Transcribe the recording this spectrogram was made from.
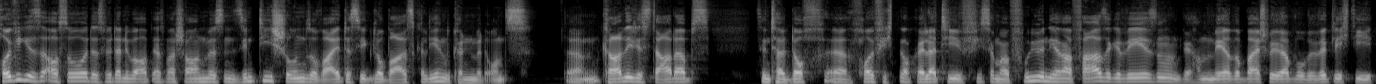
häufig ist es auch so, dass wir dann überhaupt erstmal schauen müssen, sind die schon so weit, dass sie global skalieren können mit uns? Ähm, gerade die Startups sind halt doch äh, häufig noch relativ, ich sag mal, früh in ihrer Phase gewesen. Und wir haben mehrere Beispiele gehabt, wo wir wirklich die,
